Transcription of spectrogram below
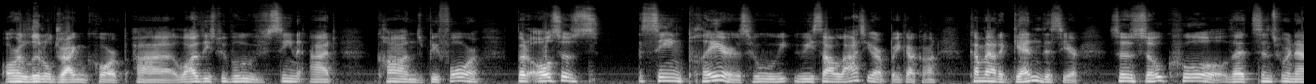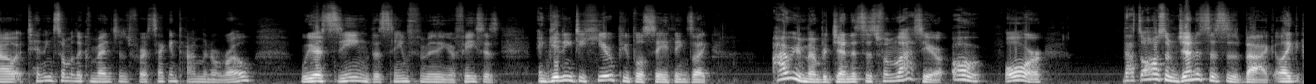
or Little Dragon Corp. Uh, a lot of these people who we've seen at cons before, but also seeing players who we, we saw last year at Breakout Con come out again this year. So it's so cool that since we're now attending some of the conventions for a second time in a row, we are seeing the same familiar faces and getting to hear people say things like, I remember Genesis from last year. Oh, or that's awesome. Genesis is back. Like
